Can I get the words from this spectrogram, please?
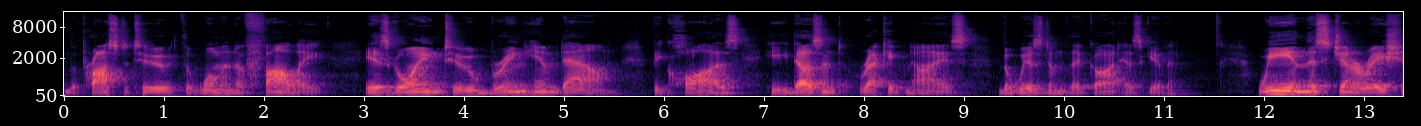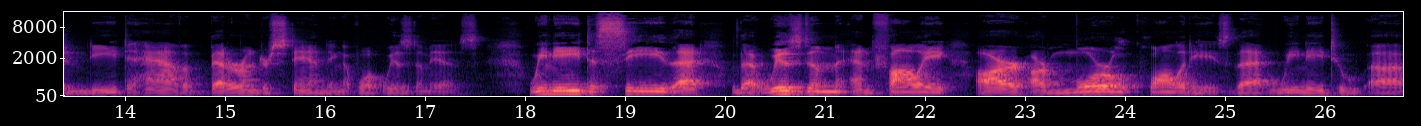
the prostitute, the woman of folly, is going to bring him down because he doesn't recognize the wisdom that God has given. We in this generation need to have a better understanding of what wisdom is. We need to see that, that wisdom and folly are, are moral qualities that we need to uh,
